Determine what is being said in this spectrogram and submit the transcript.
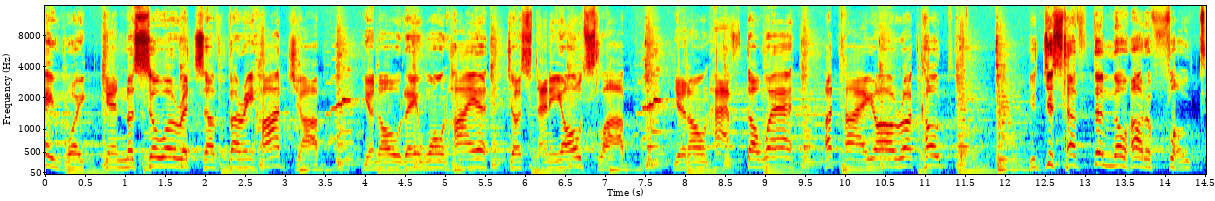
I work in the sewer, it's a very hard job. You know they won't hire just any old slob. You don't have to wear a tie or a coat. You just have to know how to float.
